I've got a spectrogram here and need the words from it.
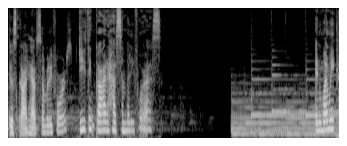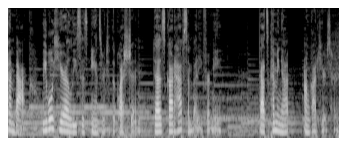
Does God have somebody for us? Do you think God has somebody for us? And when we come back, we will hear Elisa's answer to the question Does God have somebody for me? That's coming up on God Hears Her.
